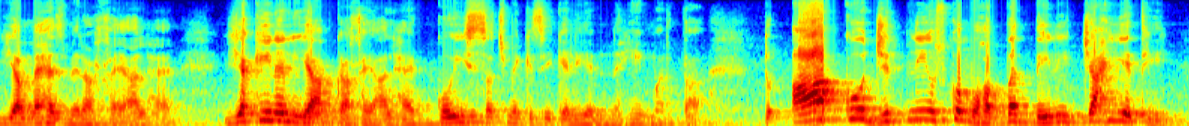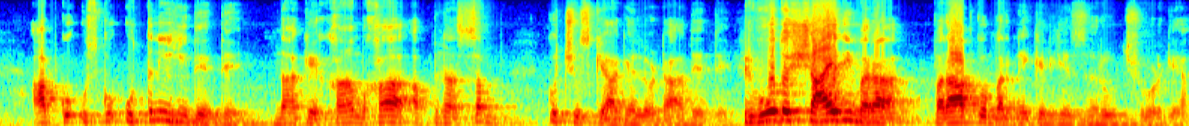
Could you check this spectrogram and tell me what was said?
या महज मेरा ख्याल है? यकीनन ये आपका ख्याल है, कोई सच में किसी के लिए नहीं मरता। तो आपको जितनी उसको मोहब्बत देनी चाहिए थी, आपको उसको उतनी ही देते, ना कि खाम खा अपना सब कुछ उसके आगे लौटा देते। फिर वो तो शायद ही मरा पर आपको मरने के लिए ज़रूर छोड़ गया।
